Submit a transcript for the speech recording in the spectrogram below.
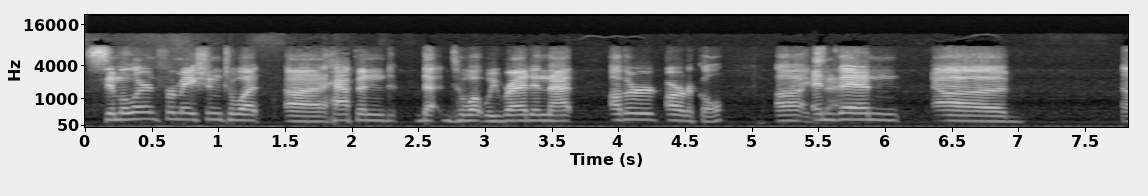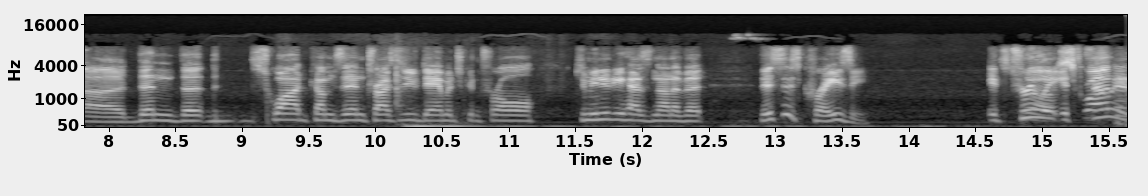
similar information to what uh, happened that to what we read in that other article uh, and then uh, uh, then the, the squad comes in, tries to do damage control. Community has none of it. This is crazy. It's truly, No, it's truly is-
